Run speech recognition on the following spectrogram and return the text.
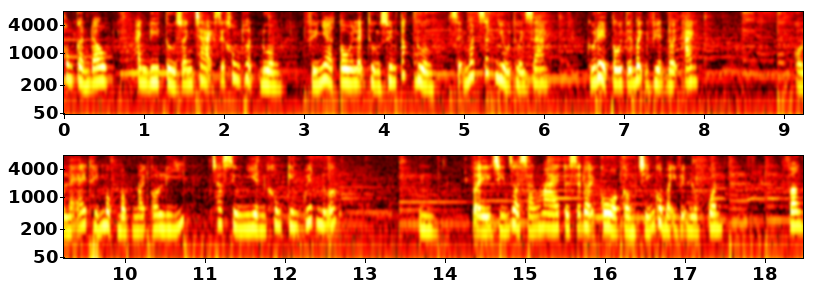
Không cần đâu, anh đi từ doanh trại sẽ không thuận đường Phía nhà tôi lại thường xuyên tắc đường Sẽ mất rất nhiều thời gian. Cứ để tôi tới bệnh viện đợi anh. Có lẽ thấy Mộc Mộc nói có lý Chắc siêu nhiên không kiên quyết nữa. Ừ, vậy 9 giờ sáng mai tôi sẽ đợi cô ở cổng chính của bệnh viện lục quân. Vâng,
